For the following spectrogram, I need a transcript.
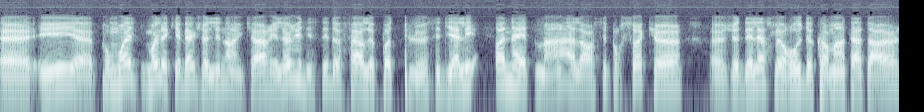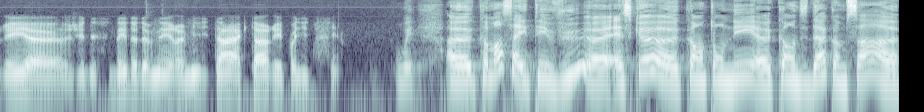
Euh, et euh, pour moi, moi, le Québec, je l'ai dans le cœur. Et là, j'ai décidé de faire le pas de plus et d'y aller honnêtement. Alors, c'est pour ça que je délaisse le rôle de commentateur et j'ai décidé de devenir militant, acteur et politicien. Oui. Euh, comment ça a été vu euh, Est-ce que euh, quand on est candidat comme ça,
